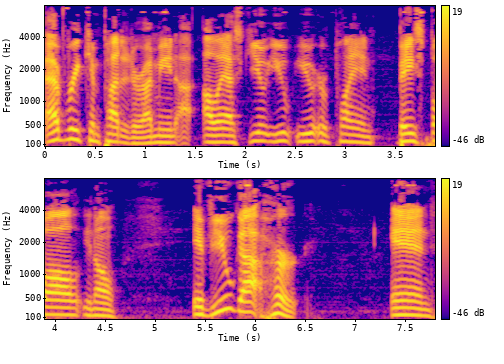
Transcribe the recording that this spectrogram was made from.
every competitor, I mean, I- I'll ask you, you, you're playing baseball, you know, if you got hurt and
